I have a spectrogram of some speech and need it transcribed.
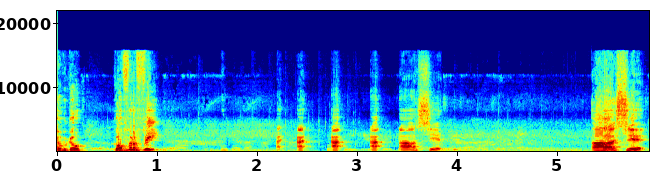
There we go. Go for the feet. I, I, I, ah, shit. Ah, shit.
